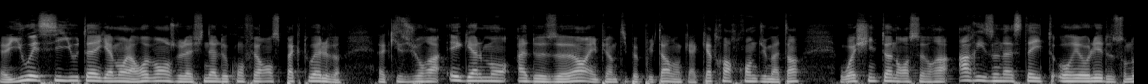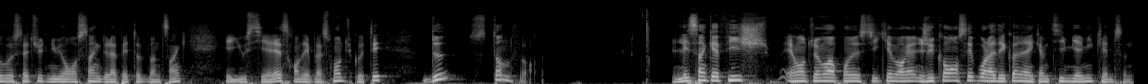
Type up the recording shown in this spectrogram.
Euh, USC-Utah également, la revanche de la finale de conférence Pac-12 euh, qui se jouera également à 2h. Et puis un petit peu plus tard, donc à 4h30 du matin, Washington recevra Arizona State auréolé de son nouveau statut de numéro 5 de la P Top 25 et UCLS rend déplacement du côté de Stanford. Les 5 affiches, éventuellement à pronostiquer, Morgan. J'ai commencé pour la déconne avec un petit Miami Clemson.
